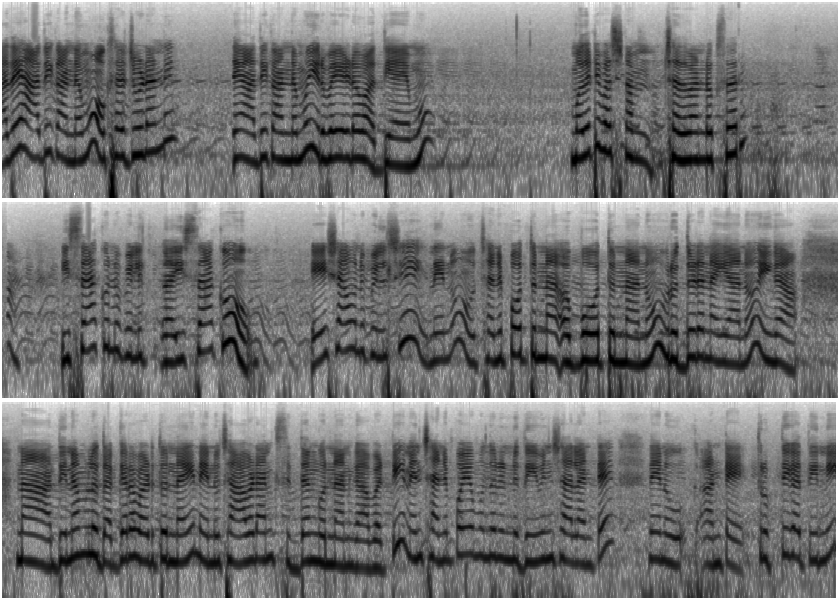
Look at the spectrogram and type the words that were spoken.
అదే ఆది కాండము. ఒకసారి చూడండి. అదే ఆది కాండము ఇరవై ఏడవ అధ్యాయము. మొదటి వచనం చదవండి ఒకసారి. ఇస్సాకును పిలి ఇస్సాకు ఏషావును పిలిచి నేను చనిపోతున్నా పోతున్నాను వృద్ధుడనయ్యాను. ఇక నా దినములు దగ్గర పడుతున్నాయి. నేను చావడానికి సిద్ధంగా ఉన్నాను కాబట్టి నేను చనిపోయే ముందు నిన్ను దీవించాలంటే నేను అంటే తృప్తిగా తిని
